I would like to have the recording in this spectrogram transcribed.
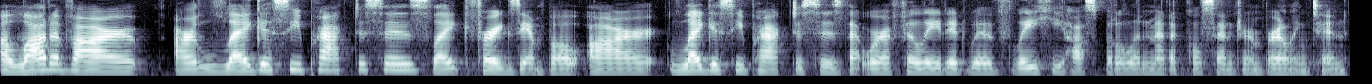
A lot of our our legacy practices, like for example, our legacy practices that were affiliated with Lahey Hospital and Medical Center in Burlington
